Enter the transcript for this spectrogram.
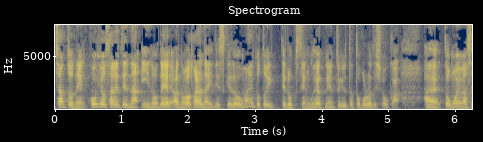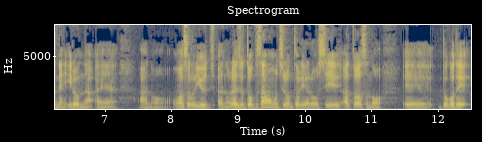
ちゃんとね、公表されてないので、あの、わからないですけど、うまいこと言って6500円と言ったところでしょうか。はい、と思いますね。いろんな、えー、あの、まあその、あのラジオトークさんももちろん取りやろうし、あとはその、えー、どこで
